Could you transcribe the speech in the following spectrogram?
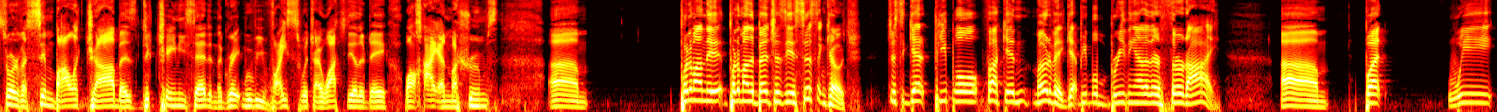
sort of a symbolic job, as Dick Cheney said in the great movie Vice, which I watched the other day while high on mushrooms. Um, put him on the put him on the bench as the assistant coach, just to get people fucking motivated, get people breathing out of their third eye. Um, but we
